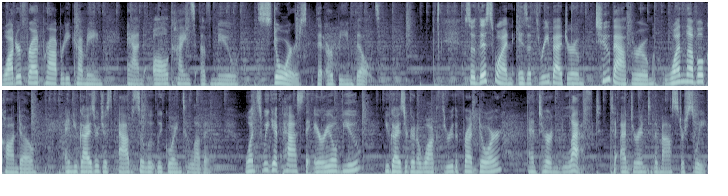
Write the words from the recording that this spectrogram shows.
waterfront property coming and all kinds of new stores that are being built. So, this one is a three bedroom, two bathroom, one level condo, and you guys are just absolutely going to love it. Once we get past the aerial view, you guys are going to walk through the front door and turn left to enter into the master suite.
